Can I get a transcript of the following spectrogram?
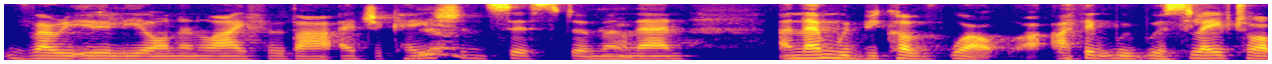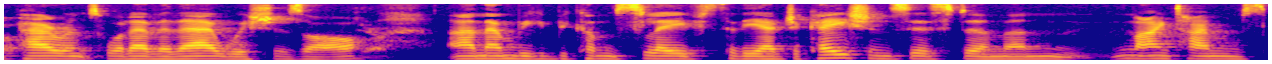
very early on in life with our education yeah. system, yeah. and then and then we become well. I think we're slave to our parents, whatever their wishes are. Yeah. And then we become slaves to the education system and nine times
